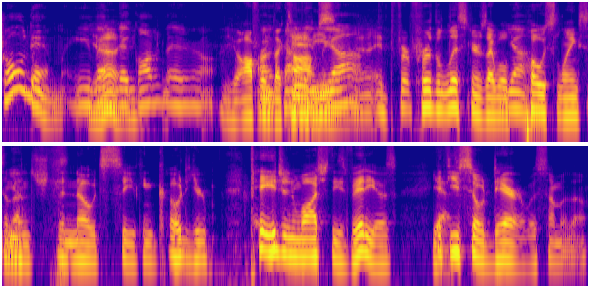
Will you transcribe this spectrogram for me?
show them. Even Yeah, the you- cops. Uh, You offered the Okay, cops. yeah. Uh, it- for, for the listeners, I will Yeah. post links in Yeah. the, the notes so you can go to your page and watch these videos Yes. if you so dare with some of them.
